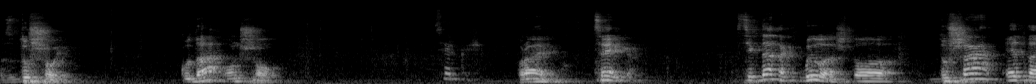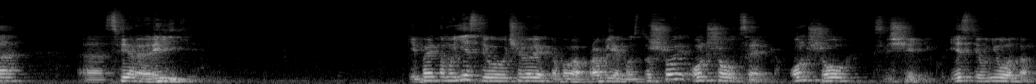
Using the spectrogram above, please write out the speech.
с душой, Куда он шел? Церковь. Правильно, церковь. Всегда так было, что душа это э, сфера религии. И поэтому, если у человека была проблема с душой, он шел в церковь, он шел к священнику. Если у него там,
